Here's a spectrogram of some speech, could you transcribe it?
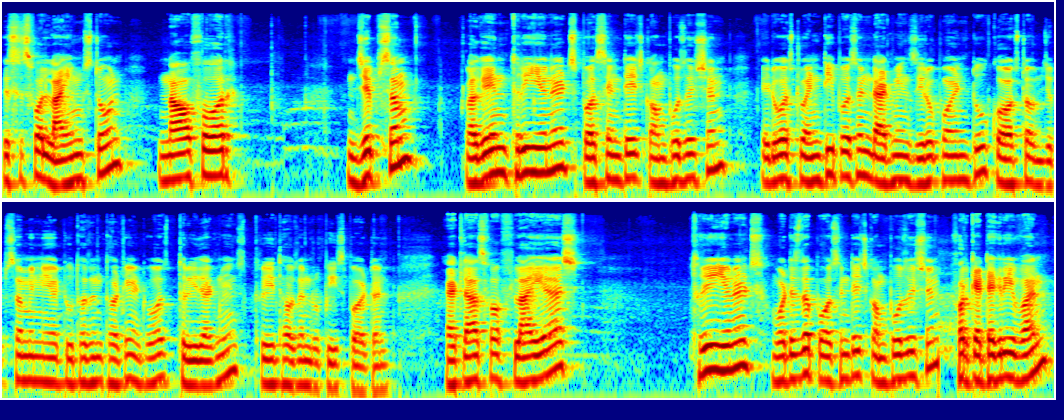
This is for limestone. Now for gypsum again 3 units percentage composition it was 20% that means 0.2 cost of gypsum in year 2013 it was 3 that means 3000 rupees per ton. At last for fly ash 3 units. What is the percentage composition? For category 1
